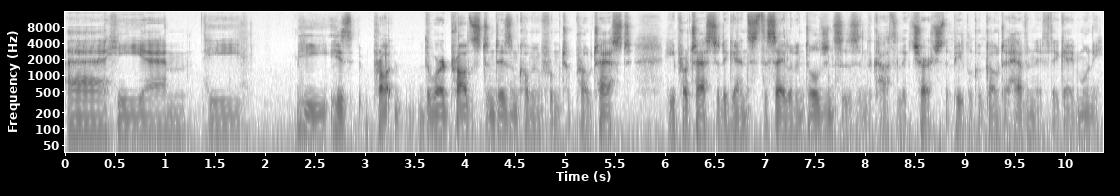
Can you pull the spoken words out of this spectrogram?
Uh, he um, he he his pro, the word Protestantism coming from to protest. He protested against the sale of indulgences in the Catholic Church that people could go to heaven if they gave money,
